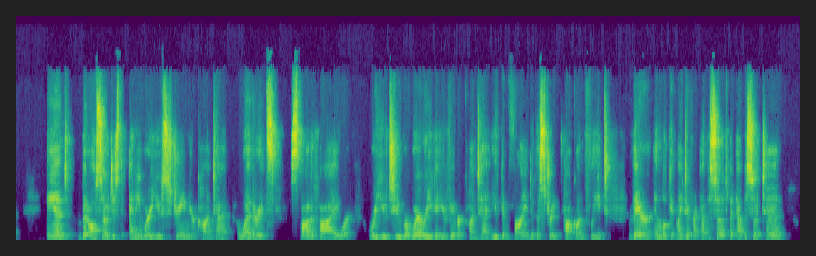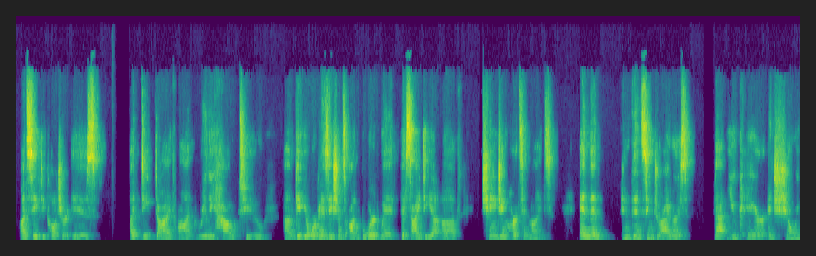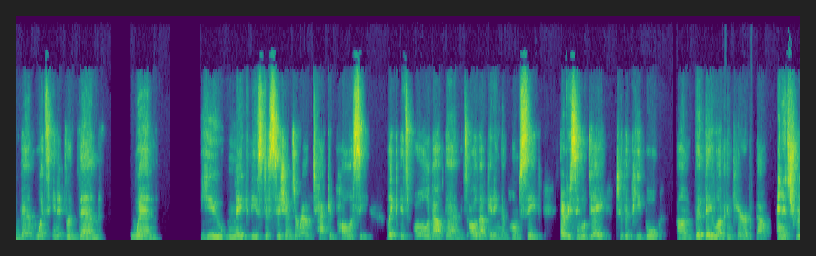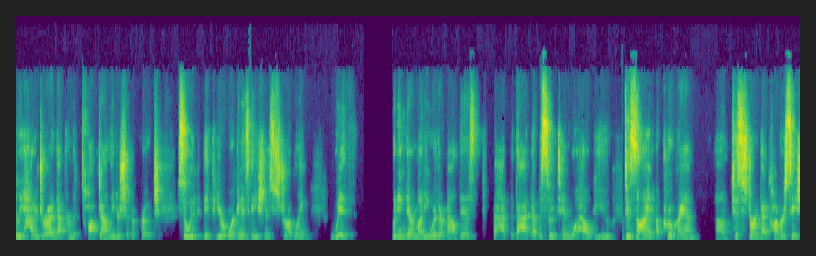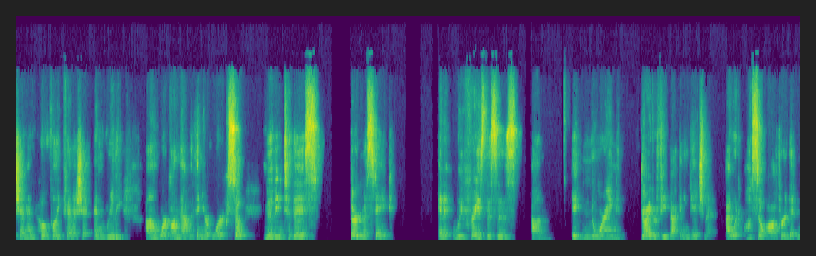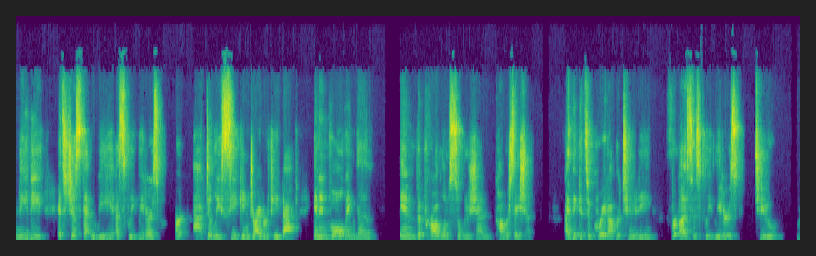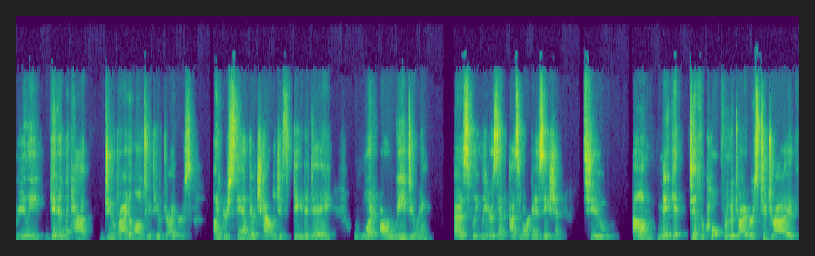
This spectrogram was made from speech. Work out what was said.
And but also just anywhere you stream your content whether it's spotify or or youtube or wherever you get your favorite content you can find the straight talk on fleet there and look at my different episodes. But episode 10 on safety culture is a deep dive on really how to um, get your organizations on board with this idea of changing hearts and minds and then convincing drivers that you care and showing them what's in it for them when you make these decisions around tech and policy. Like it's all about them, it's all about getting them home safe every single day to the people um, that they love and care about. And it's really how to drive that from a top down leadership approach. So if, if your organization is struggling with putting their money where their mouth is, that that episode 10 will help you design a program um, to start that conversation and hopefully finish it and really um, work on that within your org. So moving to this third mistake and it, we phrase this as um, ignoring driver feedback and engagement i would also offer that maybe it's just that we as fleet leaders aren't actively seeking driver feedback and involving them in the problem solution conversation. I think it's a great opportunity for us as fleet leaders to really get in the cab, do ride alongs with your drivers, understand their challenges day to day. What are we doing as fleet leaders and as an organization to um, make it difficult for the drivers to drive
